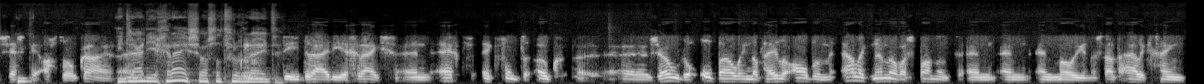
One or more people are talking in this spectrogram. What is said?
zes keer achter elkaar. Die draaide je grijs, zoals dat vroeger heette. Die draaide je grijs. En echt, ik vond ook zo de opbouw in dat hele album. Elk nummer was spannend en, en, en mooi. En er staat eigenlijk geen,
